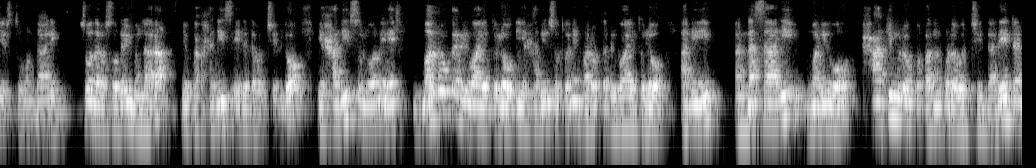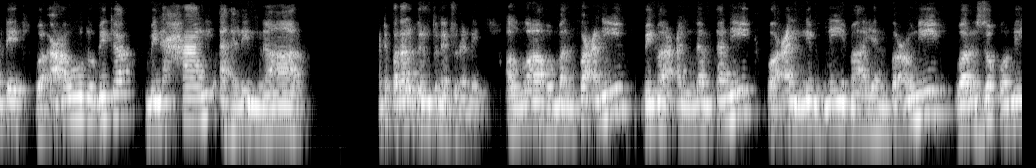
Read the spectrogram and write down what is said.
చేస్తూ ఉండాలి. సోదర సోదరి మల్లారా ఈ యొక్క హదీస్ ఏదైతే వచ్చిందో ఈ హదీస్ హదీసులోనే మరొక రివాయతులో ఈ హదీసుతోనే మరొక రివాయతులో అది నసాయి మరియు హాకింలో ఒక పదం కూడా వచ్చింది. అదేంటంటే మిన్ హాలి అహ్లిన్నార్ అంటే పదాలు పెరుగుతున్నాయి చూడండి. అల్లాహుమ్మ అన్ఫఅని బిమా అల్లంతని వఅల్లిమ్ని మా యన్ఫఉని వర్జుక్ని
